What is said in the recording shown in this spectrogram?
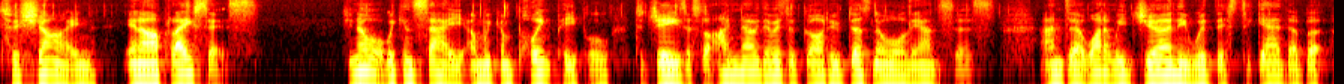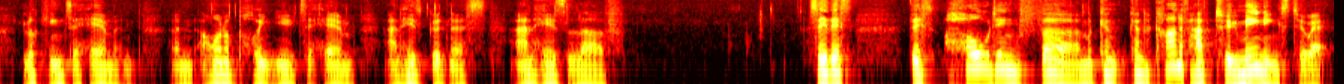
to shine in our places. Do you know what we can say? And we can point people to Jesus. Look, I know there is a God who does know all the answers. And uh, why don't we journey with this together, but looking to Him? And, and I want to point you to Him and His goodness and His love. See, this, this holding firm can, can kind of have two meanings to it.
